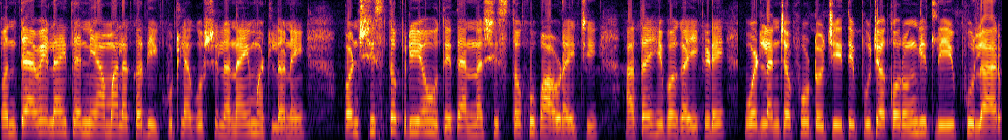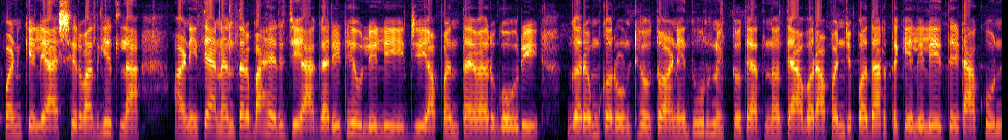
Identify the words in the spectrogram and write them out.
पण त्यावेळेलाही त्यांनी आम्हाला कधी कुठल्या गोष्टीला नाही म्हटलं नाही. पण शिस्तप्रिय होते. त्यांना शिस्त खूप आवडायची. आता हे बघा इकडे. वडिलांच्या फोटोची ते पूजा करून घेतली. फुलं अर्पण केले आशीर्वाद घेतला आणि त्यानंतर बाहेर जी आगारी ठेवलेली जी आपण त्यावर गौरी गरम करून ठेवतो आणि धूर निघतो त्यातनं त्यावर आपण जे पदार्थ केलेले ते टाकून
